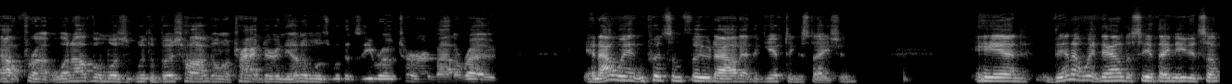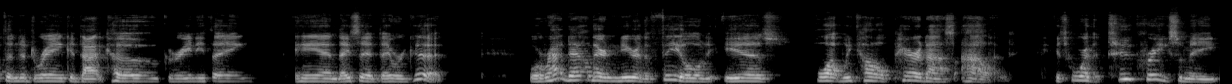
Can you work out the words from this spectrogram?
out front. One of them was with a bush hog on a tractor, and the other one was with a zero turn by the road. And I went and put some food out at the gifting station. And then I went down to see if they needed something to drink, a Diet Coke or anything. And they said they were good. Well, right down there near the field is what we call Paradise Island. It's where the two creeks meet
